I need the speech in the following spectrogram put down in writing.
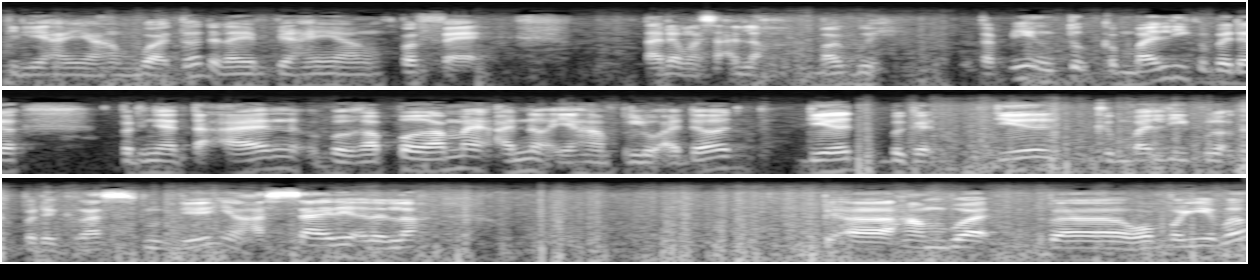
pilihan yang hang buat tu adalah yang pilihan yang perfect. Tak ada masalah bagus. Tapi untuk kembali kepada pernyataan berapa ramai anak yang hang perlu ada dia dia kembali pula kepada grassroots dia. Yang asal dia adalah uh, hang buat uh, orang panggil apa?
